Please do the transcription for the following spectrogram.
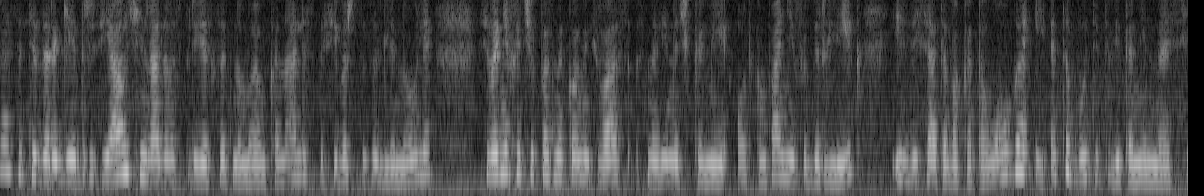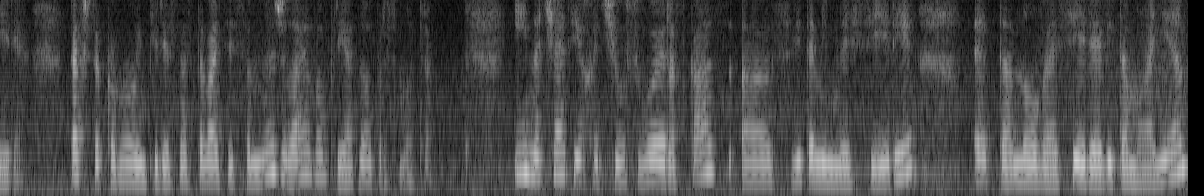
Здравствуйте, дорогие друзья! Очень рада вас приветствовать на моем канале. Спасибо, что заглянули. Сегодня хочу познакомить вас с новиночками от компании Faberlic из 10 каталога, и это будет витаминная серия. Так что, кому интересно, оставайтесь со мной. Желаю вам приятного просмотра. И начать я хочу свой рассказ э, с витаминной серии. Это новая серия Витамания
